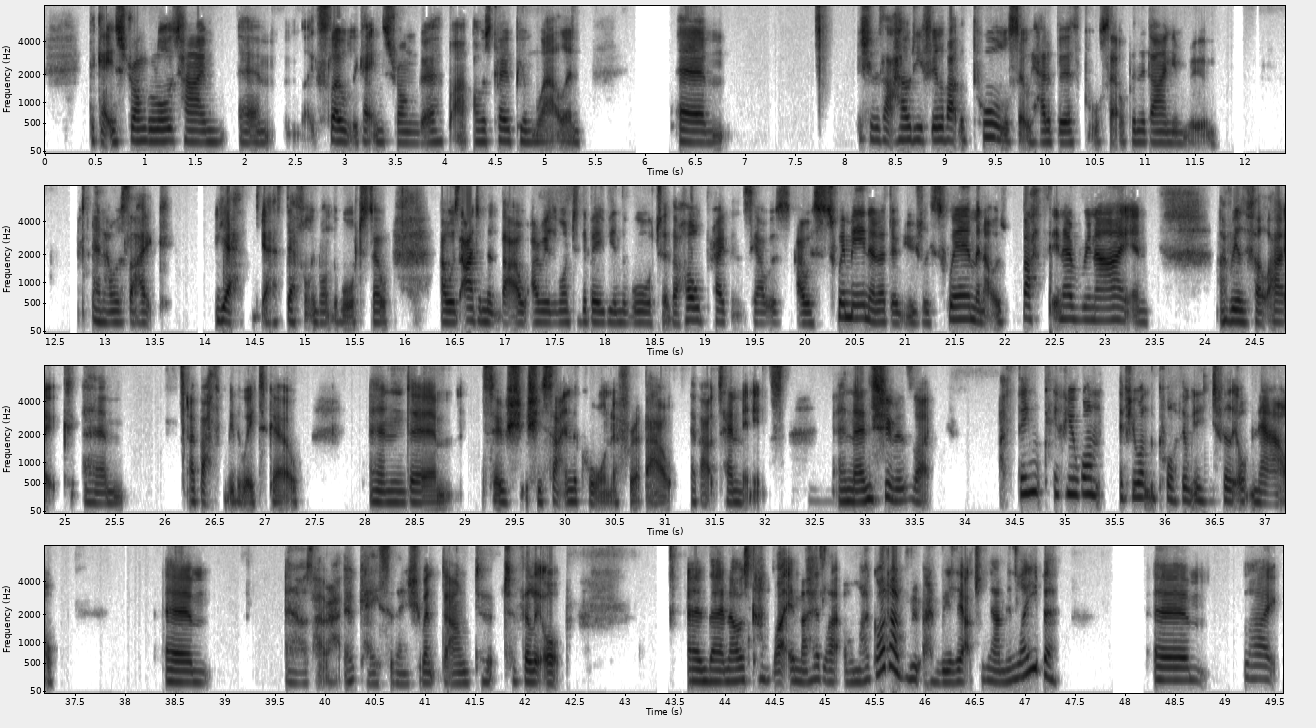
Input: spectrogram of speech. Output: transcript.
they're getting stronger all the time, um, like slowly getting stronger. But I, I was coping well, and um, she was like, "How do you feel about the pool?" So we had a birth pool set up in the dining room, and I was like, yeah, yes, definitely want the water. So I was adamant that I, I, really wanted the baby in the water. The whole pregnancy, I was I was swimming, and I don't usually swim, and I was bathing every night, and I really felt like um, a bath would be the way to go. And um, so she, she, sat in the corner for about about ten minutes, mm-hmm. and then she was like, "I think if you want if you want the pool, I think we need to fill it up now." Um, and I was like, "Right, okay." So then she went down to to fill it up and then I was kind of like in my head, like, oh my God, I, re- I really actually am in labor. Um, like,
